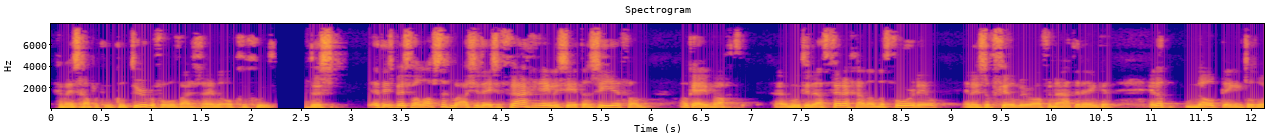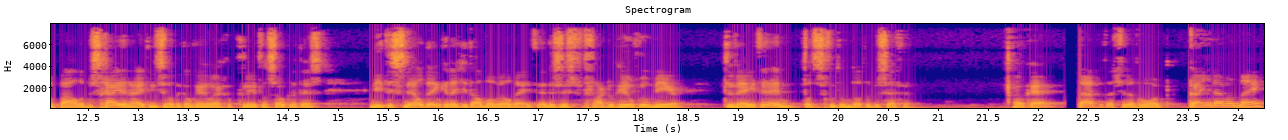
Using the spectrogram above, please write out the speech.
gemeenschappelijke cultuur bijvoorbeeld waar ze zijn opgegroeid. Dus het is best wel lastig, maar als je deze vragen realiseert, dan zie je van, oké, wacht, we moeten inderdaad verder gaan dan dat voordeel. En er is nog veel meer over na te denken. En dat noopt denk ik tot een bepaalde bescheidenheid. Iets wat ik ook heel erg heb geleerd van Socrates. Niet te snel denken dat je het allemaal wel weet. Hè? Dus er is vaak nog heel veel meer te weten en dat is goed om dat te beseffen. Oké. David, als je dat hoort, kan je daar wat mee?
